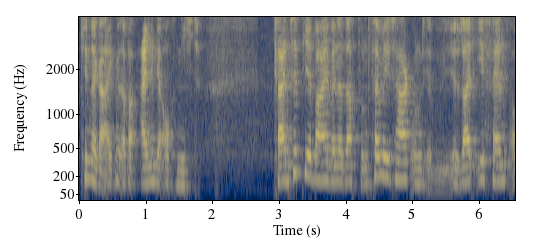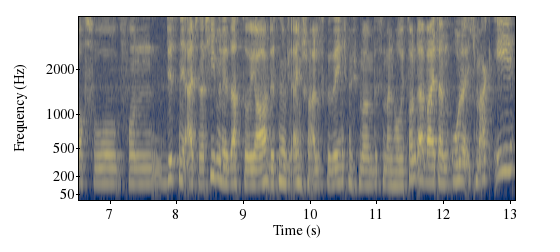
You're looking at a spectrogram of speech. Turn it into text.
kindergeeignet, aber einige auch nicht. Kleinen Tipp hierbei, wenn ihr sagt, so ein Family-Tag und ihr, seid eh Fans auch so von Disney-Alternativen, wenn ihr sagt, so, ja, Disney habe ich eigentlich schon alles gesehen, ich möchte mal ein bisschen meinen Horizont erweitern oder ich mag eh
